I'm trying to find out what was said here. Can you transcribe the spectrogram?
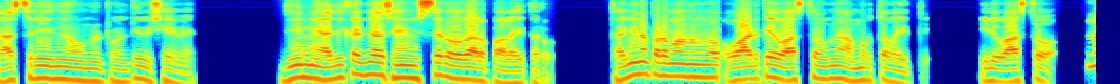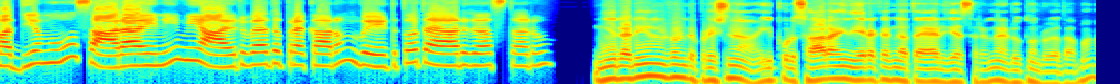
శాస్త్రీయంగా ఉన్నటువంటి విషయమే. దీన్ని అధికంగా సేవిస్తే రోగాల పాలవుతారు. తగిన ప్రమాణంలో వాడితే వాస్తవంగా అమృతం అయింది ఇది వాస్తవం. మద్యము సారాయిని మీ ఆయుర్వేద ప్రకారం వేటితో తయారు చేస్తారు? మీరు అడిగినటువంటి ప్రశ్న ఇప్పుడు సారాయిని ఏ రకంగా తయారు చేస్తారని అడుగుతున్నారు కదమ్మా.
